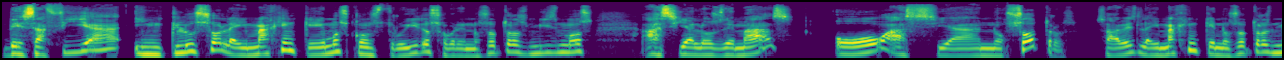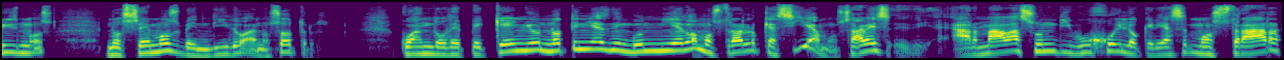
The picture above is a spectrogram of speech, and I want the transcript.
Desafía incluso la imagen que hemos construido sobre nosotros mismos hacia los demás o hacia nosotros, ¿sabes? La imagen que nosotros mismos nos hemos vendido a nosotros cuando de pequeño no tenías ningún miedo a mostrar lo que hacíamos, ¿sabes? Armabas un dibujo y lo querías mostrar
